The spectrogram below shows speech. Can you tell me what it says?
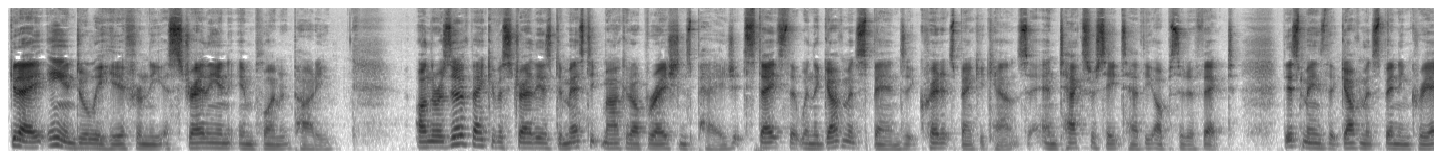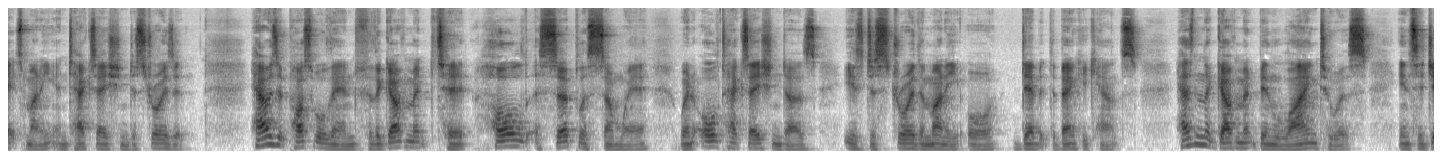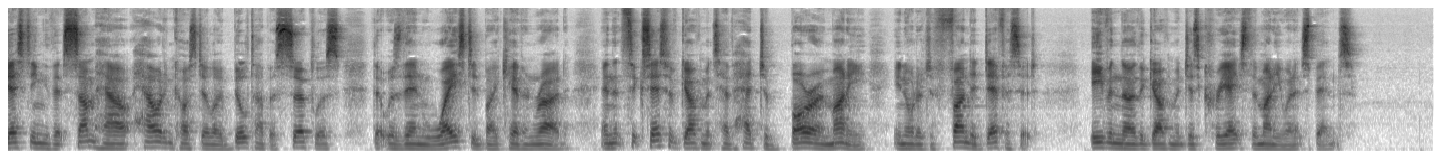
G'day, Ian Dooley here from the Australian Employment Party. On the Reserve Bank of Australia's domestic market operations page, it states that when the government spends, it credits bank accounts, and tax receipts have the opposite effect. This means that government spending creates money and taxation destroys it. How is it possible then for the government to hold a surplus somewhere when all taxation does is destroy the money or debit the bank accounts? Hasn't the government been lying to us in suggesting that somehow Howard and Costello built up a surplus that was then wasted by Kevin Rudd, and that successive governments have had to borrow money in order to fund a deficit, even though the government just creates the money when it spends.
